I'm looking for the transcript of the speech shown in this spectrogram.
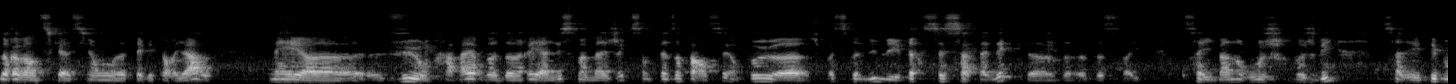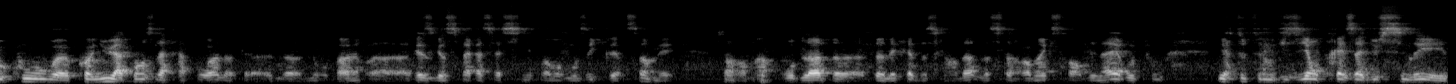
de revendications territoriales. mais vu au travers d'un réalisme magique, ça me faisait penser un peu, je ne sais pas si tu as lu les versets sataniques de, de, Saïban Rushdie. Ça a été beaucoup connu à cause de la fatwa que l'auteur risque de se faire assassiner pour avoir osé écrire ça, mais c'est un roman, au-delà de, l'effet de scandale, c'est un roman extraordinaire où tout, il y a toute une vision très hallucinée.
